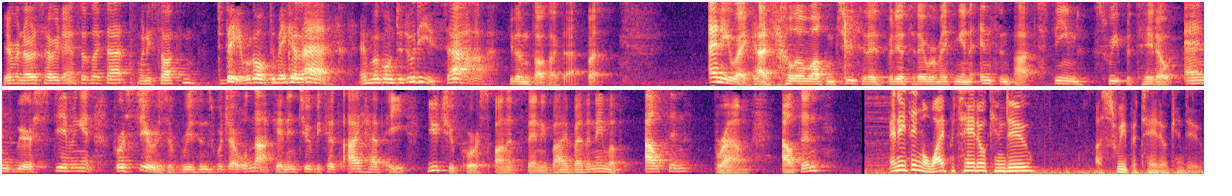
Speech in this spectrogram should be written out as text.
You ever notice how he dances like that when he's talking? Today we're going to make a lad, and we're going to do this, ah! He doesn't talk like that, but... Anyway, guys, hello and welcome to today's video. Today we're making an Instant Pot steamed sweet potato, and we are steaming it for a series of reasons which I will not get into because I have a YouTube correspondent standing by by the name of Alton Brown. Alton, Anything a white potato can do, a sweet potato can do.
